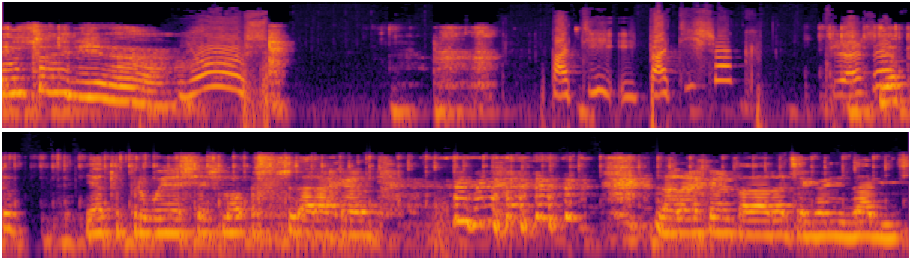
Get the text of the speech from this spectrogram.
Ej, no co mnie bije? Już. Pati, patiszak? Przepraszam? Ja tu, ja tu próbuję sieć mo... Lara help. Lara help, a Lara czego nie zabić.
